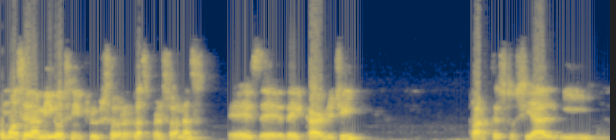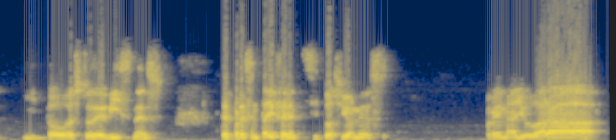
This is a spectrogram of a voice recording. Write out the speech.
Cómo hacer amigos e influir sobre las personas. Es de Dale Carnegie. Parte social y, y todo esto de business. Te presenta diferentes situaciones pueden ayudar a,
